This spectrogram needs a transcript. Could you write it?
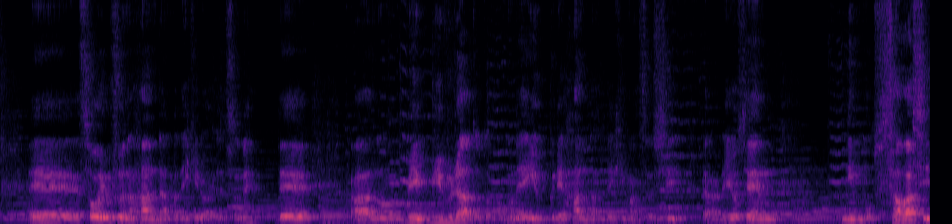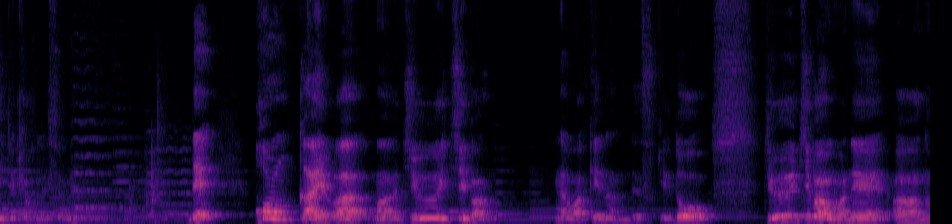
えーそういう風な判断ができるわけですよね。であのビビブラートとかもねゆっくり判断できますしだから予選にもふさわしいっていう曲ですよね。で今回はまあ11番なわけなんですけど11番はねあの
